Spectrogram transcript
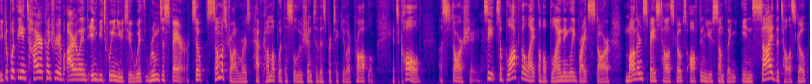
You could put the entire country of Ireland in between you two with room to spare. So some astronomers have come up with a solution to this particular problem. It's called a star shade. See, to block the light of a blindingly bright star, modern space telescopes often use something inside the telescope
